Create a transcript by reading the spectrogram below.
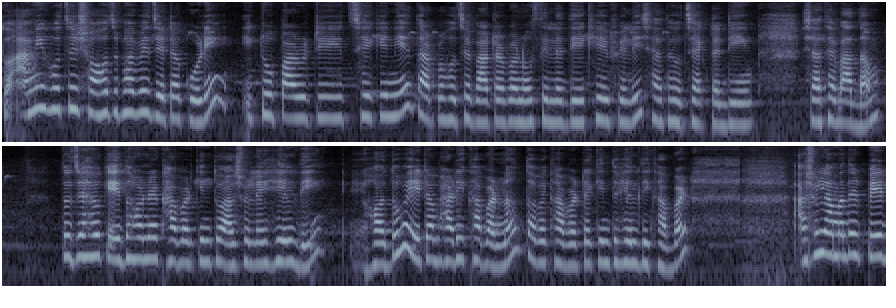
তো আমি হচ্ছে সহজভাবে যেটা করি, একটু পাউরুটি ছেঁকে নিয়ে তারপর হচ্ছে বাটার বা নসিলে দিয়ে খেয়ে ফেলি, সাথে হচ্ছে একটা ডিম, সাথে বাদাম। তো যাই হোক, এই ধরনের খাবার কিন্তু আসলে হেলদি হয়তো এটা ভারী খাবার না, তবে খাবারটা কিন্তু হেলদি খাবার। আসলে আমাদের পেট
